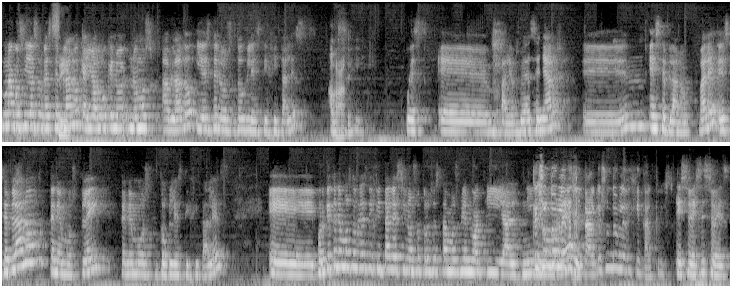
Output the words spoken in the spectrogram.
una cosilla sobre este Sí. plano, que hay algo que no, no hemos hablado y es de los dobles digitales. Oh, Ah. sí. Pues, eh, vale, os voy a enseñar eh, este plano, ¿vale? Este plano tenemos play, tenemos dobles digitales. Eh, ¿Por qué tenemos dobles digitales si nosotros estamos viendo aquí al niño? ¿Qué es un doble real? digital? ¿Qué es un doble digital, Chris? Eso es, eso es.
